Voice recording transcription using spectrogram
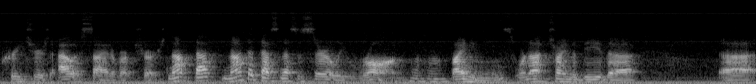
preachers outside of our church. Not that, not that that's necessarily wrong Mhm. by any means. We're not trying to be the uh,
